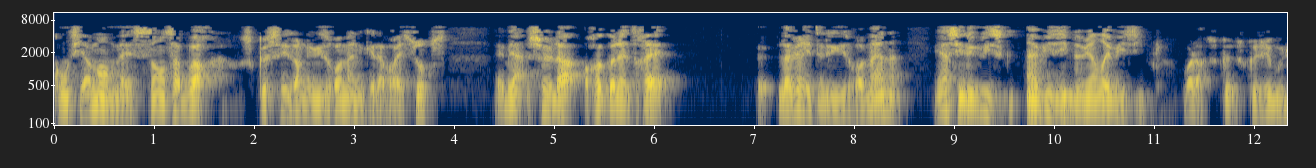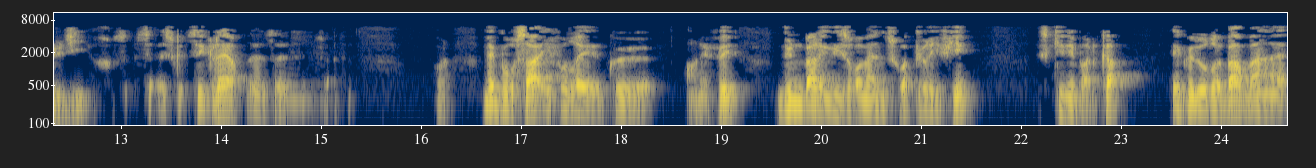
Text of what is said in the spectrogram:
consciemment, mais sans savoir ce que c'est dans l'Église romaine qui est la vraie source, eh bien, ceux-là reconnaîtraient euh, la vérité de l'Église romaine, et ainsi l'Église invisible deviendrait visible. Voilà ce que, ce que j'ai voulu dire. Est-ce que c'est clair? Euh, mais pour ça, il faudrait que, en effet, d'une part l'Église romaine soit purifiée, ce qui n'est pas le cas, et que d'autre part, ben,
